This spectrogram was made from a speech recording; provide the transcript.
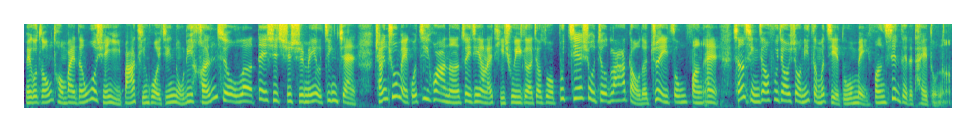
美国总统拜登斡旋以巴停火已经努力很久了，但是迟迟没有进展。传出美国计划呢，最近要来提出一个叫做“不接受就拉倒”的追踪方案。想请教副教授，你怎么解读美方现在的态度呢？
